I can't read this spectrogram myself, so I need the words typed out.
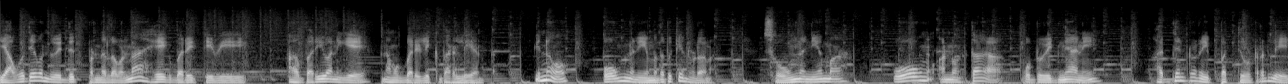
ಯಾವುದೇ ಒಂದು ವಿದ್ಯುತ್ ಪಂಡಲವನ್ನು ಹೇಗೆ ಬರಿತೀವಿ? ಆ ಬರೆಯುವನಿಗೆ ನಮಗೆ ಬರೀಲಿಕ್ಕೆ ಬರಲಿ ಅಂತ. ಇನ್ನು ಓಂನ ನಿಯಮದ ಬಗ್ಗೆ ನೋಡೋಣ. ಸೊ ಓಂನ ನಿಯಮ, ಓಂ ಅನ್ನುವಂಥ ಒಬ್ಬ ವಿಜ್ಞಾನಿ ಹದಿನೆಂಟುನೂರ ಇಪ್ಪತ್ತೇಳರಲ್ಲಿ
